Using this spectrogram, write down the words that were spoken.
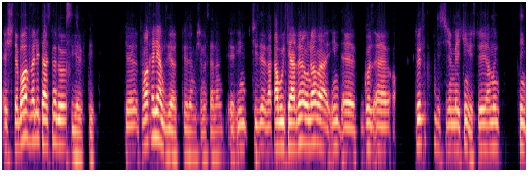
اشتباه ولی تصمیم درستی گرفتید. که اتفاق خیلی هم زیاد پیدا میشه مثلا. این چیز و قبول کردن اونا و این گز... توی دیسیژن میکینگش توی همون think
